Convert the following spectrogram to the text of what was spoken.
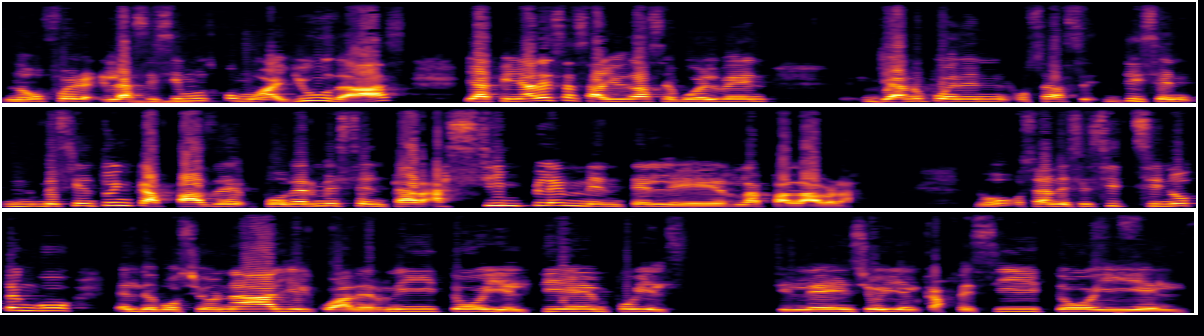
¿no? las hicimos como ayudas y al final esas ayudas se vuelven, ya no pueden, o sea, dicen, me siento incapaz de poderme sentar a simplemente leer la palabra, ¿no? O sea, necesito, si no tengo el devocional y el cuadernito y el tiempo y el silencio y el cafecito y el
